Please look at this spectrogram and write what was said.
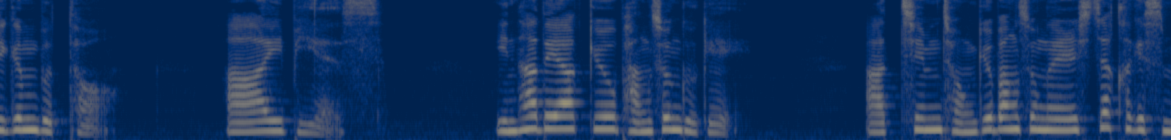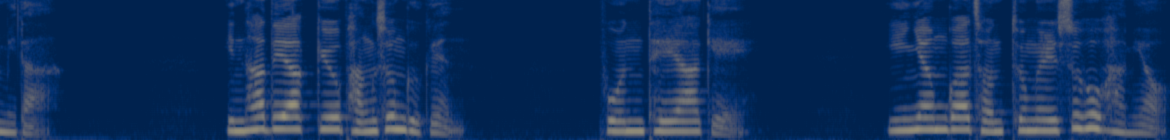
지금부터 IBS 인하대학교 방송국의 아침 정규 방송을 시작하겠습니다. 인하대학교 방송국은 본 대학의 이념과 전통을 수호하며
